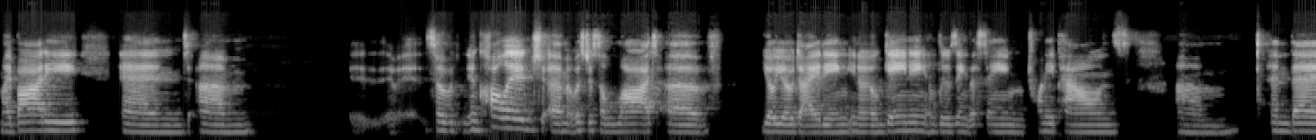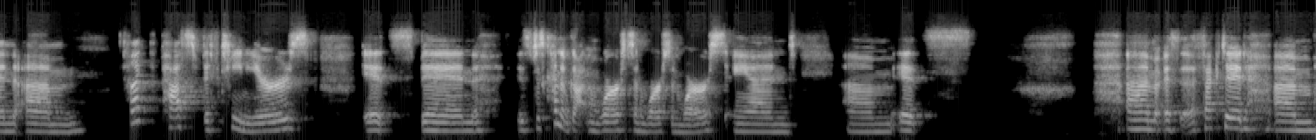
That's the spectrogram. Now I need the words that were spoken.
my body and um, so in college, um, it was just a lot of yo-yo dieting, you know, gaining and losing the same 20 pounds. Um, and then um, like the past 15 years, it's been, it's just kind of gotten worse and worse and worse. And um, it's, um, it's affected, um,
